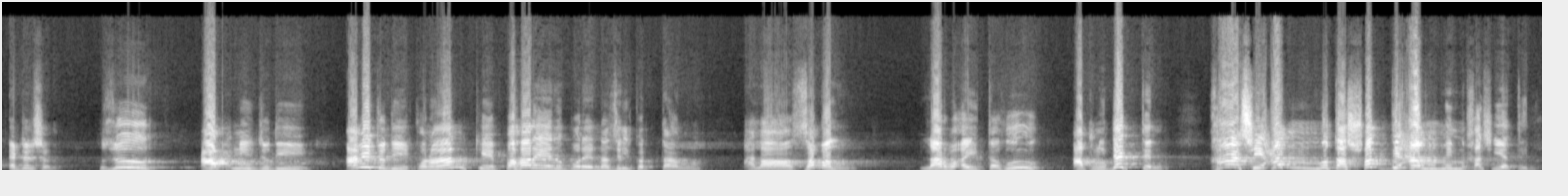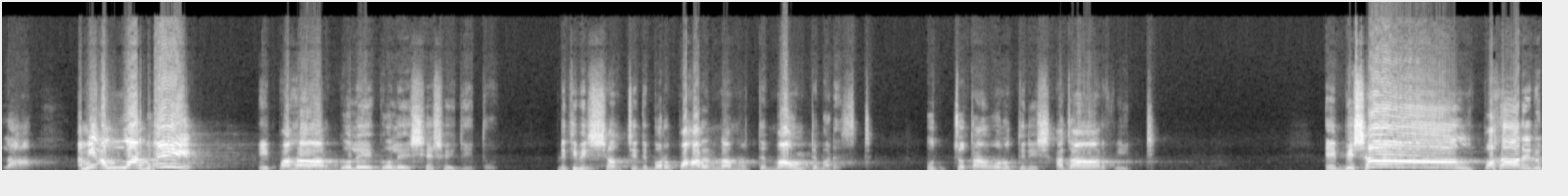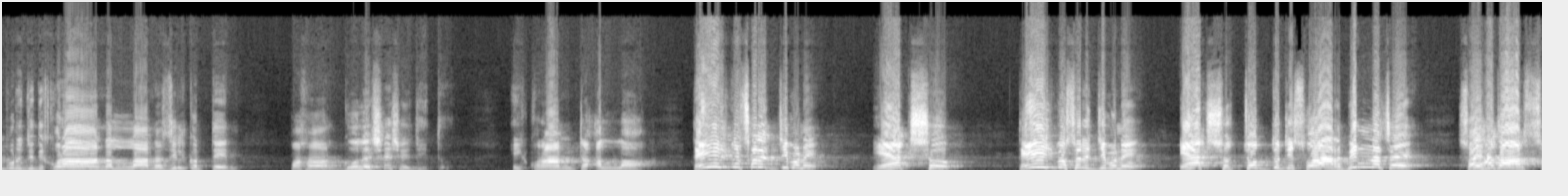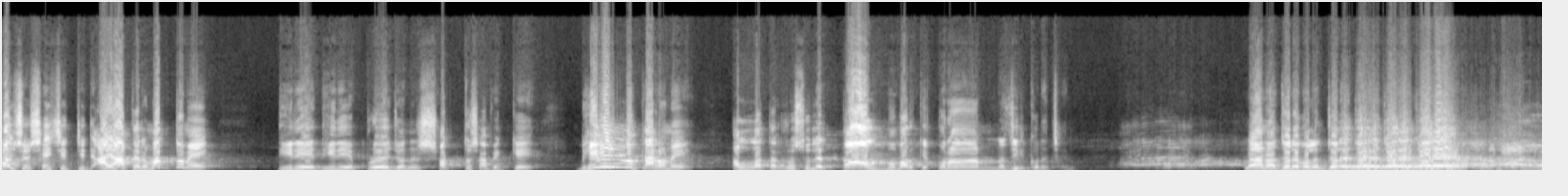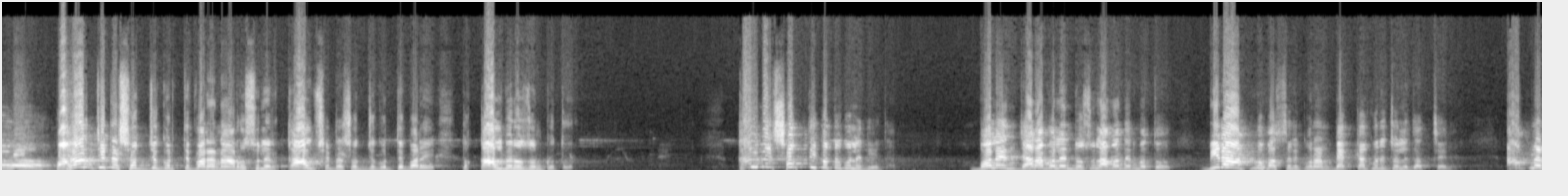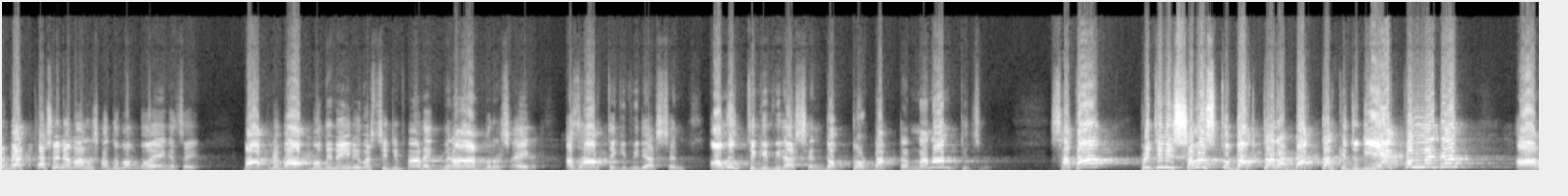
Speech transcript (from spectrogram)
অ্যাটেনশন হুজুর আপনি যদি, আমি যদি কোরআনকে পাহাড়ের উপরে নাজিল করতাম, আলা জাবাল, লারআইতাহু, আপনি দেখতেন খাসি খাসিয়াতিল্লাহ আমি আল্লাহর ভয়ে এই পাহাড় গলে গলে শেষ হয়ে যেত। পৃথিবীর সবচেয়ে বড় পাহাড়ের নাম হচ্ছে মাউন্ট এভারেস্ট। উচ্চতা উনত্রিশ হাজার ফিট। এই বিশাল পাহাড়ের উপরে যদি কোরআন আল্লাহ নাজিল করতেন, পাহাড় গোলে শেষ হয়ে যেত। এই কোরআনটা আল্লাহ তেইশ বছরের জীবনে একশো তেইশ বছরের জীবনে একশো চোদ্দটি সোয়ার বিন্যাসে ছয় হাজার ছয়শো ছেষট্টি আয়াতের মাধ্যমে ধীরে ধীরে প্রয়োজনের শর্ত সাপেক্ষে বিভিন্ন কারণে আল্লাহ তার রসুলের কাল মুবারকে কোরআন নাজিল করেছেন। না না জোরে বলেন জোরে জোরে জোরে জোরে। পাহাড় যেটা সহ্য করতে পারে না রসুলের কাল সেটা সহ্য করতে পারে তো কালবের ওজন কত? কালবের শক্তি কত বলে দিয়ে যান বলেন যারা বলেন রসুল আমাদের মতো বিরাট মুফাসসির কোরআন ব্যাখ্যা করে চলে যাচ্ছেন। আপনার ব্যাখ্যা শুনে মানুষ হতভম্ব হয়ে গেছে। বাপরে বাপ মদিনা ইউনিভার্সিটি ফানেক বিরাট বড় শেখ আজহার থেকে ফিরে আসছেন অমুক থেকে ফিরে আসছেন ডক্টর ডাক্তার নানান কিছু। সাথা, পৃথিবীর সমস্ত ডক্টর আর ডাক্তারকে যদি এক পাল্লায় দেন, আর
